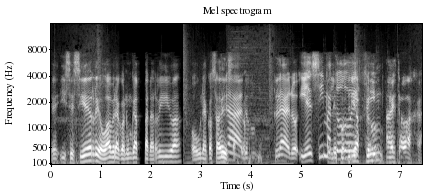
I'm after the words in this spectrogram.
eh, y se cierre o abra con un gap para arriba o una cosa de claro, Claro, claro. Y encima que le todo pondría fin a esta baja.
